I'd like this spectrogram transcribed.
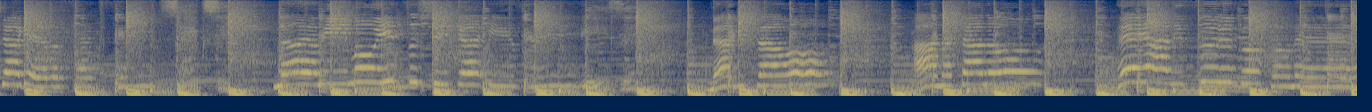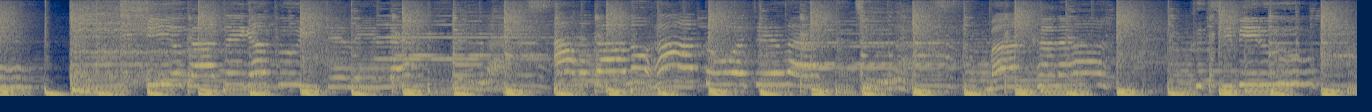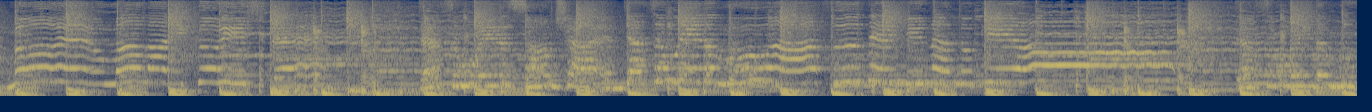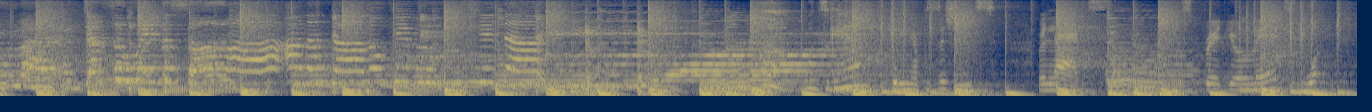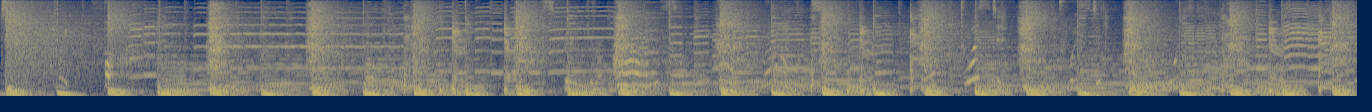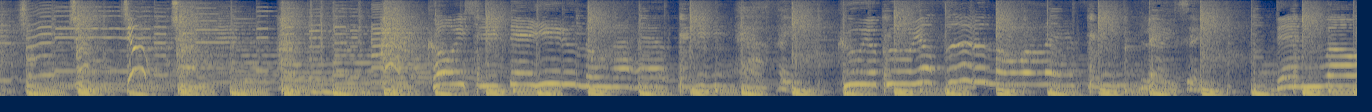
なゃ悩みもいつしかイーをあな。た relax. Spread your legs. One, two, three, four. Okay. Spread your arms. Right. Twist it. Twist it. Once again. Jump, jump, jump, jump. 恋しているのが healthy. Healthy. くよくよするのは lazy. Lazy. Then we'll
